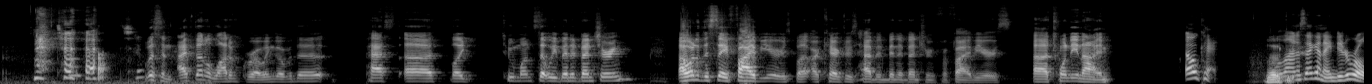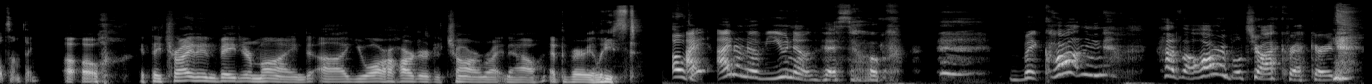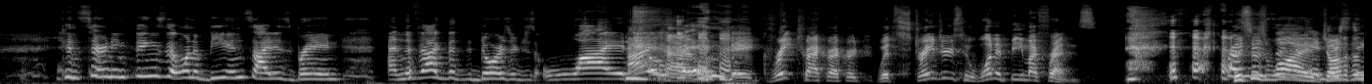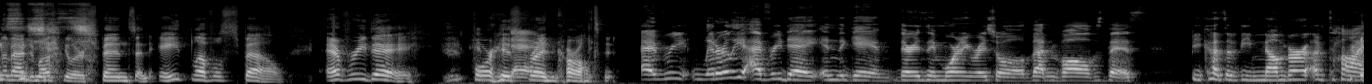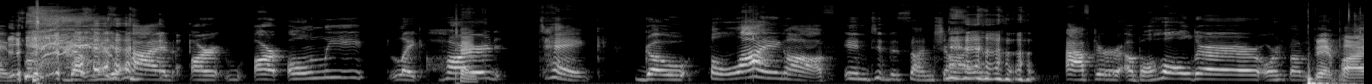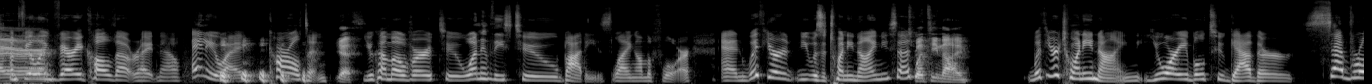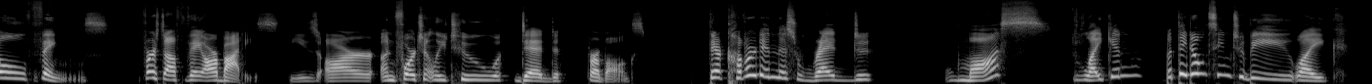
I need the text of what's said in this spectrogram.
Don't touch it. Listen, I've done a lot of growing over the past uh like two months that we've been adventuring. I wanted to say five years, but our characters haven't been adventuring for five years. Uh, twenty nine. Okay. Hold on a second. I need to roll something. Uh oh. If they try to invade your mind, uh, you are harder to charm right now, at the very least. Okay. I, I don't know if you know this, Hope, but Carlton has a horrible track record concerning things that want to be inside his brain and the fact that the doors are just wide I open. have a great track record with strangers who want to be my friends. This is why Jonathan the Interesting Magimuscular spends an eighth level spell every day for Every his day. friend Carlton. every literally every day in the game there is a morning ritual that involves this because of the number of times that we have had our our only like hard tank, go flying off into the sunshine after a beholder or something. Vampire. I'm feeling very called out right now. Anyway, Carlton, Yes. you come over to one of these two bodies lying on the floor, and with your you was a 29 you said? Twenty nine. With your 29, you are able to gather several things. First off, they are bodies. These are unfortunately two dead furbolgs. They're covered in this red moss lichen, but they don't seem to be like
